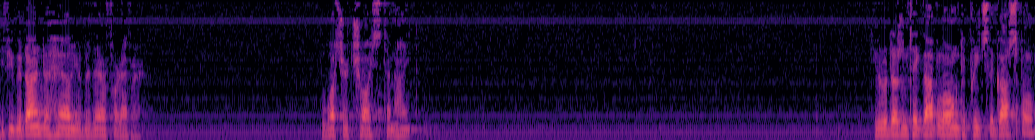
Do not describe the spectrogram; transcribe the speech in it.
If you go down to hell, you'll be there forever. What's your choice tonight? You know, it doesn't take that long to preach the gospel.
